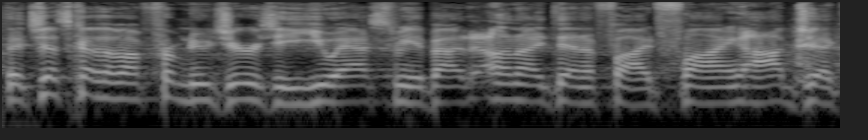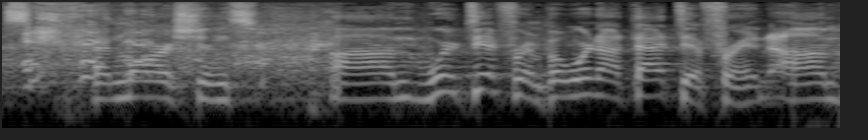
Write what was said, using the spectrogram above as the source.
that just because I'm from New Jersey, you asked me about unidentified flying objects and Martians. Um, we're different, but we're not that different. Um,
